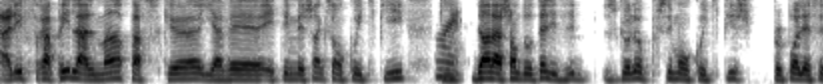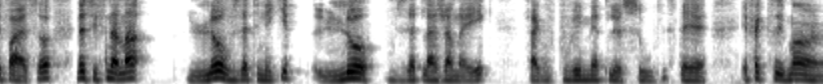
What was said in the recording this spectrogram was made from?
aller frapper l'Allemand parce qu'il avait été méchant avec son coéquipier. Puis dans la chambre d'hôtel, il dit Ce gars-là a poussé mon coéquipier, je peux pas laisser faire ça. Là, c'est finalement là, vous êtes une équipe, là, vous êtes la Jamaïque. Fait que vous pouvez mettre le sou. C'était effectivement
